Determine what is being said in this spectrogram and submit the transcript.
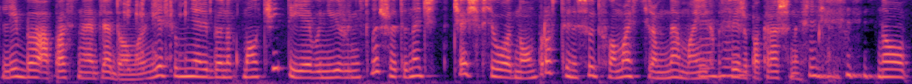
либо опасное для дома. Если у меня ребенок молчит, и я его не вижу, не слышу, это значит чаще всего одно. Он просто рисует фломастером на моих угу. свежепокрашенных стенах. Но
